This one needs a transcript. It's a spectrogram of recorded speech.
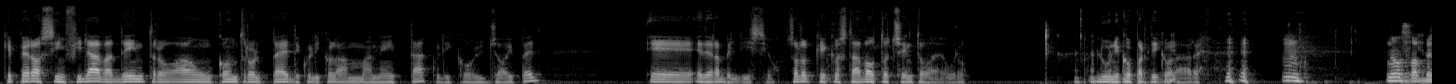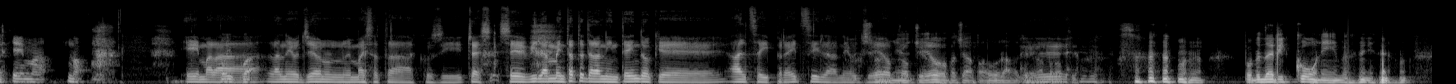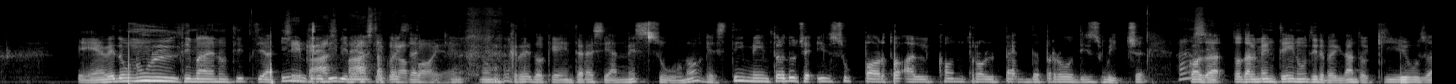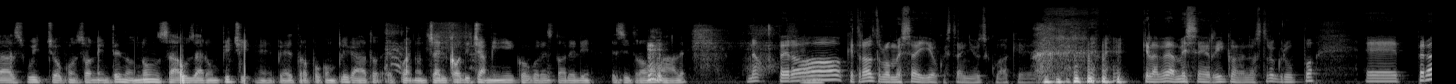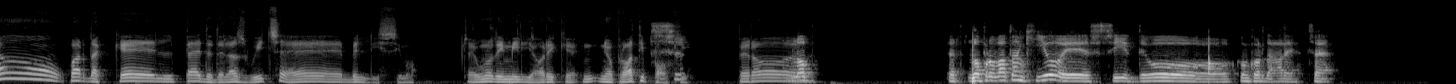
che però si infilava dentro a un control pad, quelli con la manetta, quelli col joypad, e- ed era bellissimo, solo che costava 800 euro. L'unico particolare. mm. Non so Bene. perché, ma no. Eh, ma la, la Neo Geo non è mai stata così. Cioè, se, se vi lamentate della Nintendo che alza i prezzi, la Neo So, Geo Neo proprio... Geo faceva paura, faceva Eh. proprio. proprio da ricconi. Bene, vedo un'ultima notizia Sì, incredibile. basta- anche basta questa però poi, eh. non credo che interessi a nessuno. Che Steam introduce il supporto al Control Pad Pro di Switch, Ah, cosa sì. totalmente inutile perché tanto chi usa Switch o console Nintendo non sa usare un PC, eh, è troppo complicato e poi non c'è il codice amico, quelle storie lì e si trova male. No, però, che tra l'altro l'ho messa io questa news qua, che, che l'aveva messa Enrico nel nostro gruppo. Eh, però guarda che il pad della Switch è bellissimo. Cioè, uno dei migliori che ne ho provati pochi. Sì. Però L'ho, l'ho provato anch'io e sì, devo concordare. Cioè,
